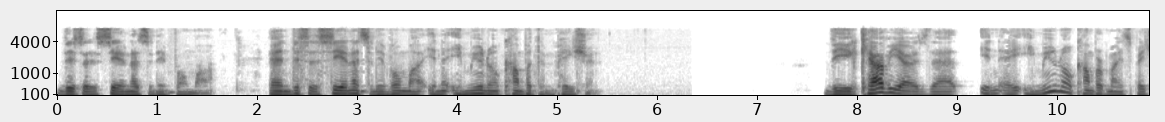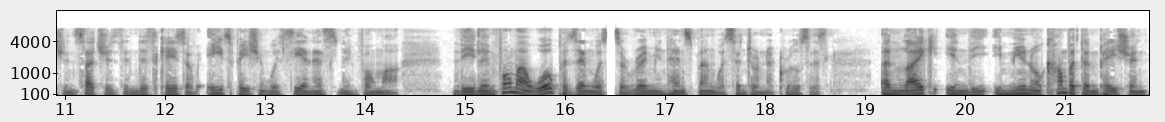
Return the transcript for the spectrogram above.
This is CNS lymphoma, and this is CNS lymphoma in an immunocompetent patient. The caveat is that in an immunocompromised patient, such as in this case of AIDS patient with CNS lymphoma, the lymphoma will present with a rim enhancement with central necrosis. Unlike in the immunocompetent patient,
